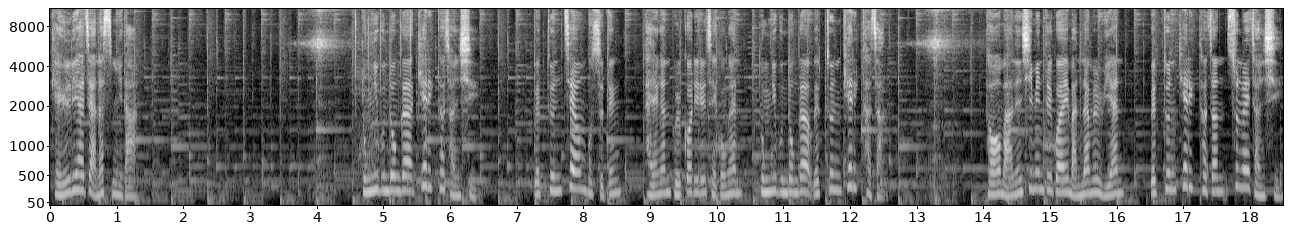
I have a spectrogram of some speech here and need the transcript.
게을리하지 않았습니다. 독립운동가 캐릭터 전시, 웹툰 체험 부스 등 다양한 볼거리를 제공한 독립운동가 웹툰 캐릭터전. 더 많은 시민들과의 만남을 위한 웹툰 캐릭터전 순회 전시.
